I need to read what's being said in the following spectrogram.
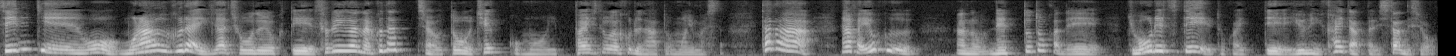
整理券をもらうぐらいがちょうどよくてそれがなくなっちゃうと結構もういっぱい人が来るなと思いました。ただなんかよくあのネットとかで行列でとか言っていうふうに書いてあったりしたんですよ。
